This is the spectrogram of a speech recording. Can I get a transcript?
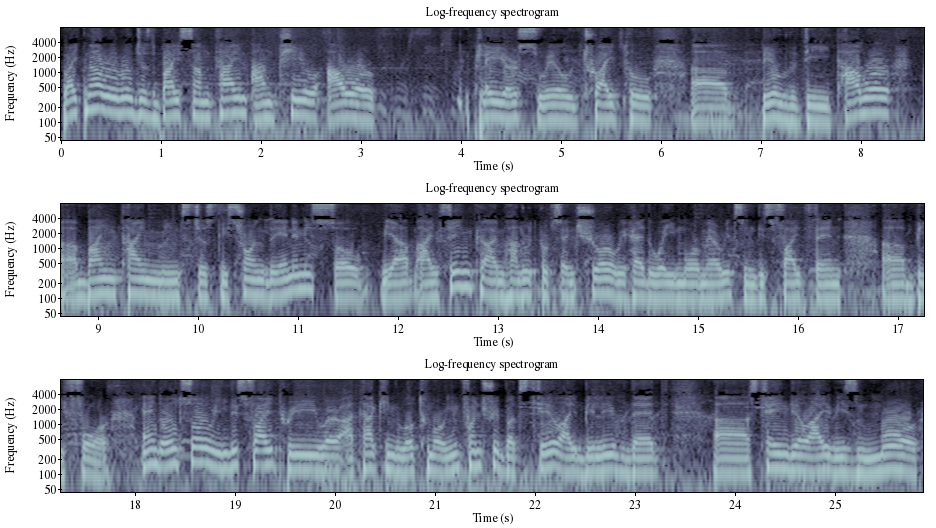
right now we will just buy some time until our players will try to uh, build the tower. Uh, buying time means just destroying the enemies. So yeah, I think I'm 100% sure we had way more merits in this fight than uh, before. And also in this fight we were attacking a lot more infantry, but still I believe that uh, staying alive is more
